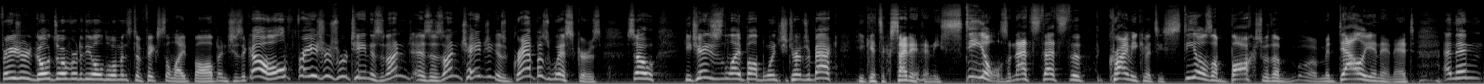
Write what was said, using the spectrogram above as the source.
Frasier goes over to the old woman's to fix the light bulb. And she's like, oh, old Frasier's routine is, un- is as unchanging as Grandpa's whiskers. So he changes the light bulb. But When she turns her back, he gets excited and he steals. And that's, that's the th- crime he commits. He steals a box with a, a medallion in it. And then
